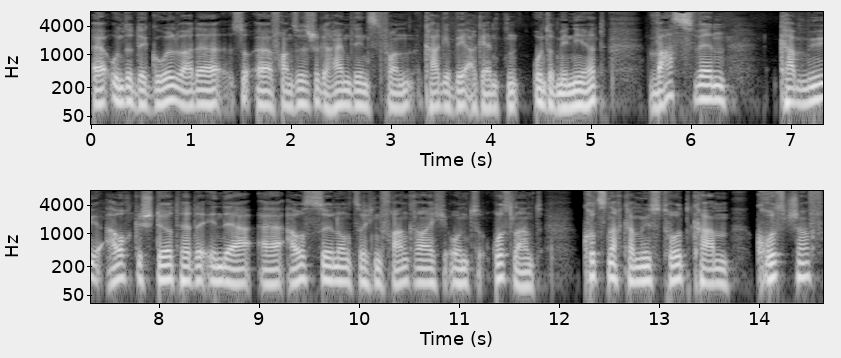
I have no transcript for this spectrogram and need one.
äh, unter de Gaulle war der äh, französische Geheimdienst von KGB-Agenten unterminiert. Was, wenn Camus auch gestört hätte in der äh, Aussöhnung zwischen Frankreich und Russland? Kurz nach Camus Tod kam Khrushchev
